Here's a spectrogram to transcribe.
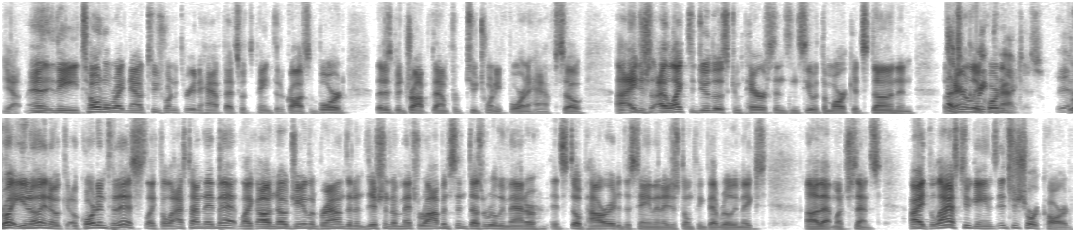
Yeah, and the total right now 223 and a half. That's what's painted across the board. That has been dropped down from 224 and a half. So I just I like to do those comparisons and see what the market's done. And That's apparently, according practice. Yeah. right, you know, and according to this, like the last time they met, like oh no, Jaylen Brown's an addition of Mitchell Robinson doesn't really matter. It's still power rated the same, and I just don't think that really makes uh, that much sense. All right, the last two games, it's a short card.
